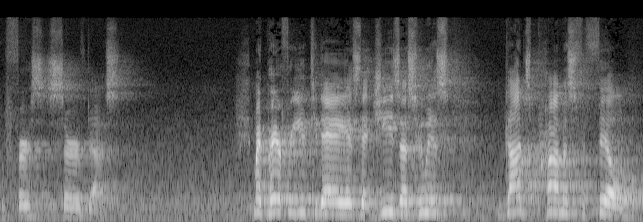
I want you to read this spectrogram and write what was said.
who first served us. My prayer for you today is that Jesus, who is God's promise fulfilled,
